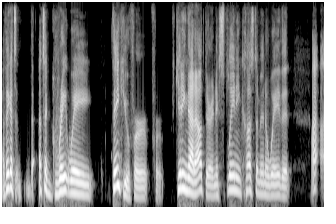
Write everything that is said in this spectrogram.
I think that's that's a great way. Thank you for for getting that out there and explaining custom in a way that I,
